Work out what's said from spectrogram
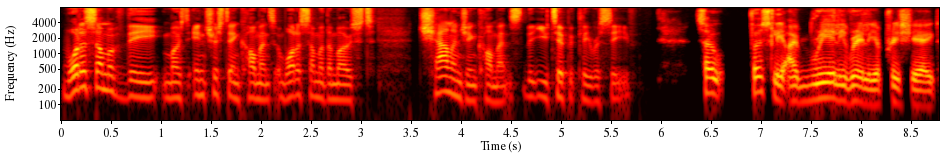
What are some of the most interesting comments and what are some of the most challenging comments that you typically receive? So, firstly, I really, really appreciate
